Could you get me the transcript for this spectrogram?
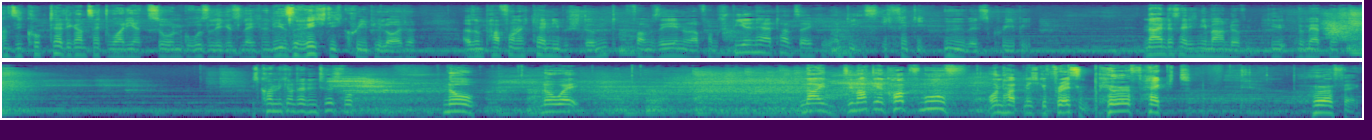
Und sie guckt halt die ganze Zeit, boah, die hat so ein gruseliges Lächeln. Die ist richtig creepy, Leute. Also ein paar von euch kennen die bestimmt vom Sehen oder vom Spielen her tatsächlich. Und die ist, ich finde die übelst creepy. Nein, das hätte ich nie machen dürfen. Die bemerkt mich. Ich komme nicht unter den Tisch. Wo... No. No way. Nein, sie macht ihren Kopfmove und hat mich gefressen. Perfekt. Perfekt.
